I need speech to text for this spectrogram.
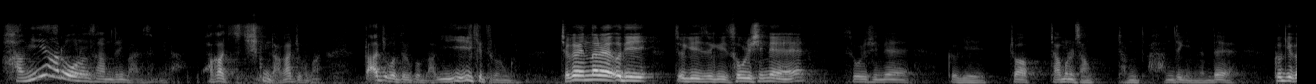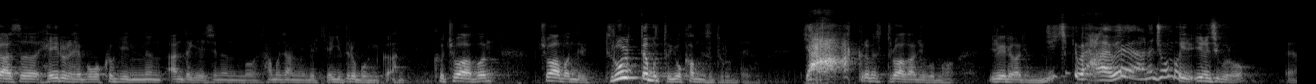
항의하러 오는 사람들이 많습니다. 화가 지금 나가지고 막 따지고 들고 막 이렇게 들어오는 거예요. 제가 옛날에 어디 저기 저기 서울 시내 서울 시내 거기 조합 자문을 장, 장, 한 적이 있는데 거기 가서 회의를 해보고 거기 있는 앉아 계시는 뭐 사무장님 이렇게 얘기 들어보니까 그 조합은 조합원들이 들어올 때부터 욕하면서 들어온대요. 야! 그러면서 들어와가지고 뭐 이래가지고 니 새끼 왜왜안 해줘 뭐 이런 식으로 예.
